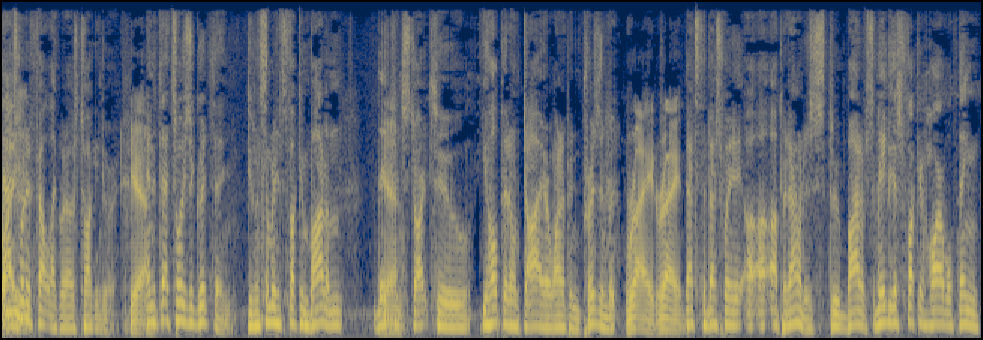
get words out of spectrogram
that's what it felt like when i was talking to her Yeah. and that's always a good thing because when somebody hits fucking bottom they Yeah. can start to you hope they don't die or wind up in prison but Right. Right. that's the best way uh, uh, up and out is through bottom so maybe this fucking horrible thing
